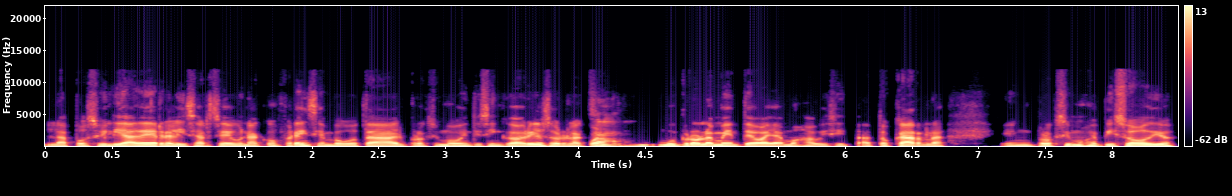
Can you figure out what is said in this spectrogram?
la posibilidad de realizarse una conferencia en Bogotá el próximo 25 de abril, sobre la cual muy probablemente vayamos a visitar, a tocarla en próximos episodios,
